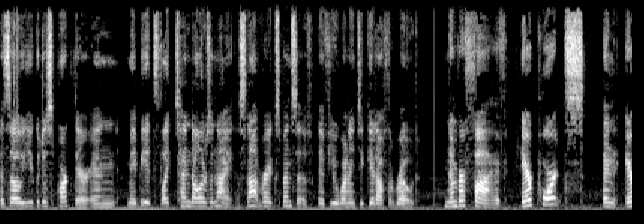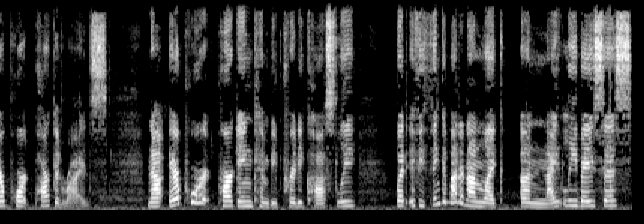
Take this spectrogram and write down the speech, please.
And so you could just park there and maybe it's like $10 a night. It's not very expensive if you're wanting to get off the road. Number five, airports and airport park and rides. Now, airport parking can be pretty costly, but if you think about it on like a nightly basis,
